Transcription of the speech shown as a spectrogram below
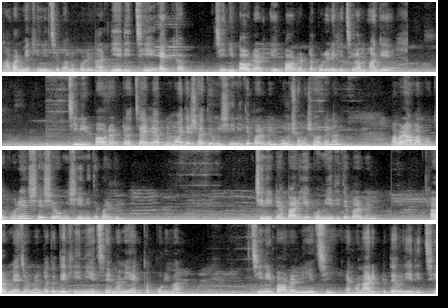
আবার মেখে নিচ্ছে ভালো করে। আর দিয়ে দিচ্ছি এক কাপ চিনি পাউডার। এই পাউডারটা করে রেখেছিলাম আগে। চিনির পাউডারটা চাইলে আপনি ময়দের সাথেও মিশিয়ে নিতে পারবেন, কোনো সমস্যা হবে না। আবার আমার মতো করে শেষেও মিশিয়ে নিতে পারবেন। চিনিটা বাড়িয়ে কমিয়ে দিতে পারবেন। আর মেজারমেন্টটা তো দেখিয়ে নিয়েছেন। আমি এক কাপ পরিমাপ চিনির পাউডার নিয়েছি। এখন আরেকটু তেল দিয়ে দিচ্ছি।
